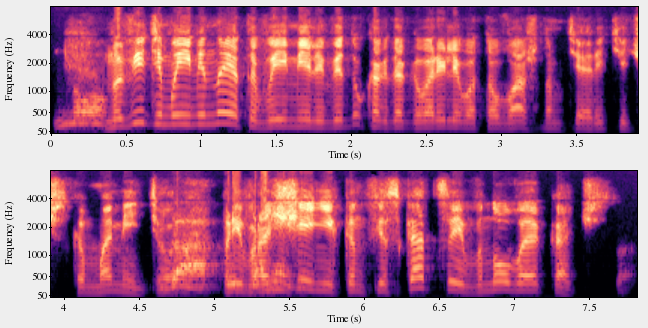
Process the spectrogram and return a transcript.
Но... Но, видимо, именно это вы имели в виду, когда говорили вот о важном теоретическом моменте, да, о превращении конфискации в новое качество.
